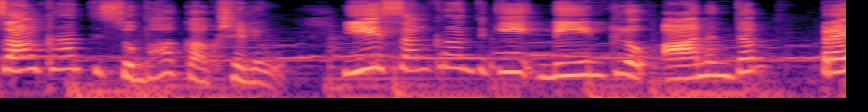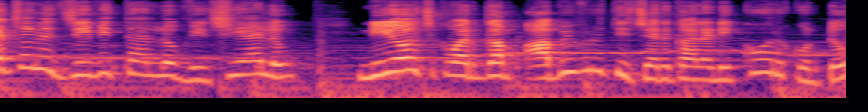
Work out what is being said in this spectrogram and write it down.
సంక్రాంతి శుభాకాంక్షలు. ఈ సంక్రాంతికి మీ ఇంట్లో ఆనందం ప్రజల జీవితాల్లో విజయాలు నియోజకవర్గం అభివృద్ధి జరగాలని కోరుకుంటూ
